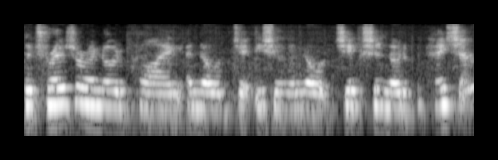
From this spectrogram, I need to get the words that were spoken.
the treasurer notifying and no obje- issuing a no objection notification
